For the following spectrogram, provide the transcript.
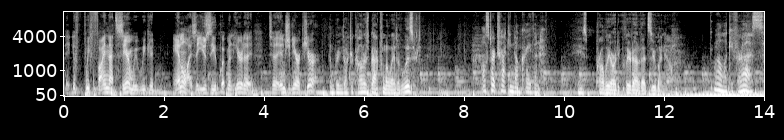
If we find that serum, we, we could analyze it, use the equipment here to, to engineer a cure. And bring Dr. Connors back from the land of the lizard. I'll start tracking down Kraven. He's probably already cleared out of that zoo by now. Well, lucky for us.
